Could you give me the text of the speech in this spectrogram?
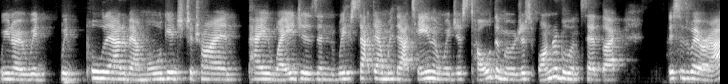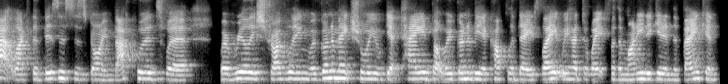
you know we'd we'd pulled out of our mortgage to try and pay wages and we sat down with our team and we just told them we were just vulnerable and said like this is where we're at like the business is going backwards we're we're really struggling we're going to make sure you'll get paid but we're going to be a couple of days late we had to wait for the money to get in the bank and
